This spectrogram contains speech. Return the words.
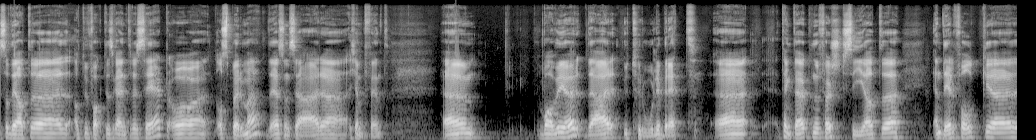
så det at, at du faktisk er interessert og, og spør meg, det syns jeg er kjempefint. Hva vi gjør, det er utrolig bredt. Jeg tenkte jeg kunne først si at en del folk eh,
